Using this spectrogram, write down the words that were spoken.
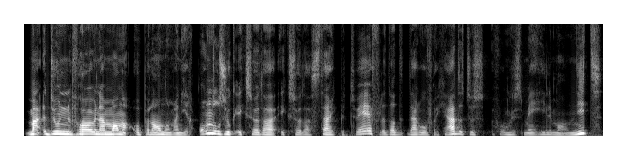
Maar doen vrouwen en mannen op een andere manier onderzoek? Ik zou dat, ik zou dat sterk betwijfelen. Dat, daarover gaat het dus volgens mij helemaal niet.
